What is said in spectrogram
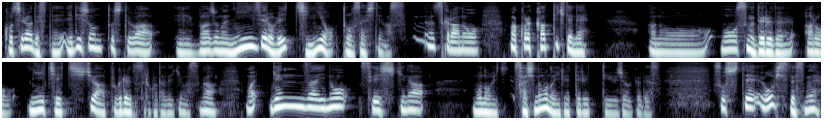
こちらはですね、エディションとしては、バージョンの 20H2 を搭載しています。ですから、あの、まあ、これ買ってきてね、あの、もうすぐ出るであろう 21H1 はアップグレードすることができますが、まあ、現在の正式なものを、最新のものを入れてるっていう状況です。そして、オフィスですね。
